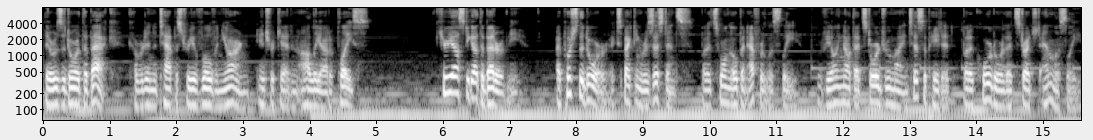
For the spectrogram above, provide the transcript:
There was a door at the back, covered in a tapestry of woven yarn, intricate and oddly out of place. Curiosity got the better of me. I pushed the door, expecting resistance, but it swung open effortlessly, revealing not that storage room I anticipated, but a corridor that stretched endlessly.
